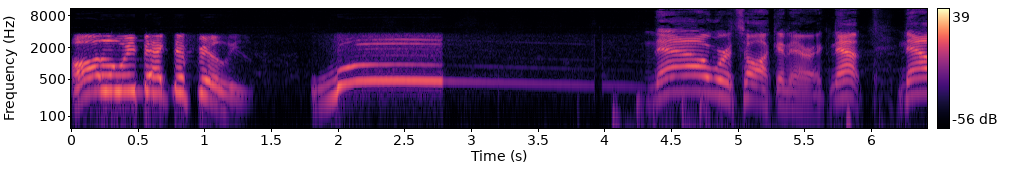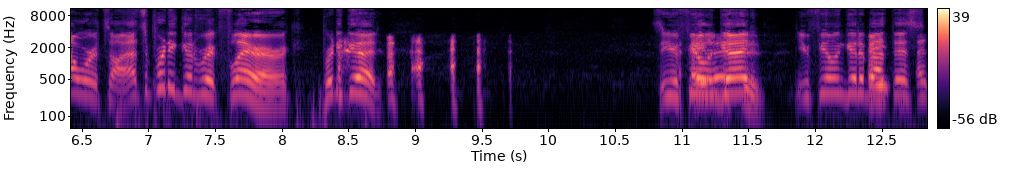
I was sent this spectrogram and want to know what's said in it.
all the way back to Philly. Woo! Now we're talking, Eric. Now, now we're talking. That's a pretty good Ric Flair, Eric. Pretty good. so you're feeling Hey, good? You're feeling good about Hey, this? uh,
